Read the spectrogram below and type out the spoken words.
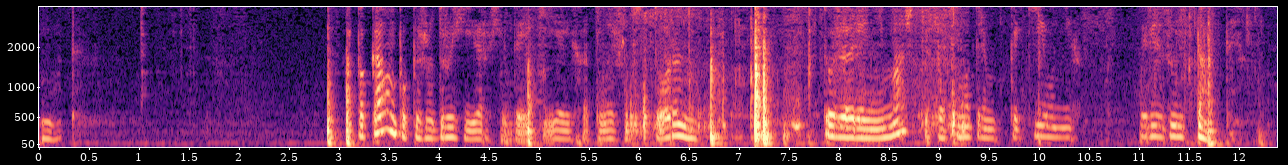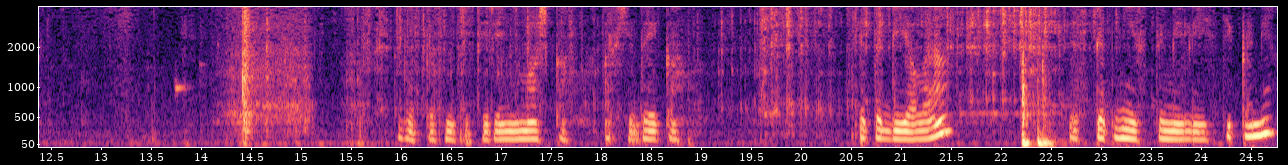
Вот. Пока вам покажу другие орхидейки. Я их отложу в сторону. Тоже реанимашки. Посмотрим, какие у них результаты. Вот, посмотрите, реанимашка, орхидейка. Это белая, с пятнистыми листиками.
